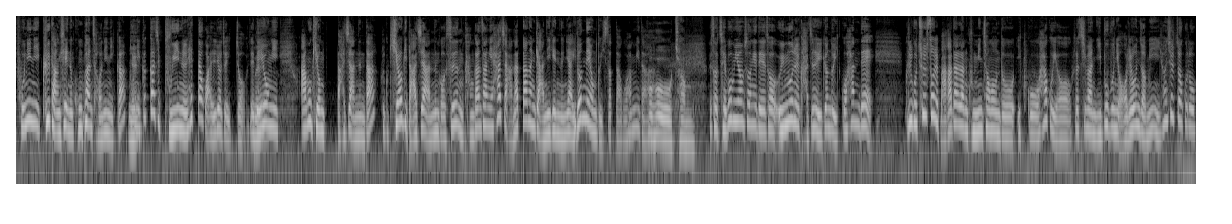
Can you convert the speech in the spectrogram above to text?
본인이 그 당시에 있는 공판 전이니까 본인이 예? 끝까지 부인을 했다고 알려져 있죠. 네. 내용이 아무 기억 나지 않는다. 그리고 기억이 나지 않는 것은 강간상이 하지 않았다는 게 아니겠느냐 이런 내용도 있었다고 합니다. 오 참. 그래서 재범 위험성에 대해서 의문을 가지는 의견도 있고 한데 그리고 출소를 막아달라는 국민 청원도 있고 하고요. 그렇지만 이 부분이 어려운 점이 현실적으로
